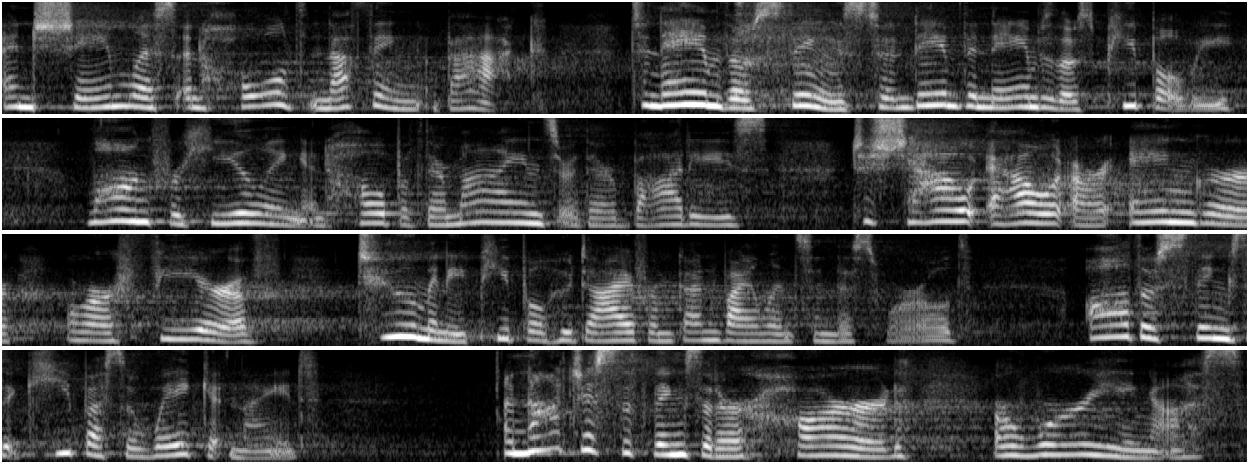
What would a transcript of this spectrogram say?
and shameless and hold nothing back. To name those things, to name the names of those people we long for healing and hope of their minds or their bodies. To shout out our anger or our fear of too many people who die from gun violence in this world. All those things that keep us awake at night. And not just the things that are hard or worrying us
